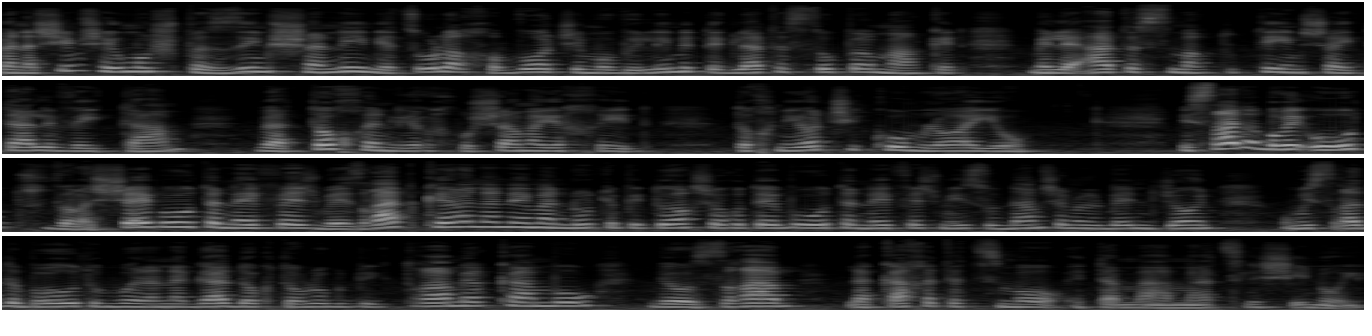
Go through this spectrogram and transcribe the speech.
ואנשים שהיו מאושפזים שנים יצאו לרחובות שמובילים את עגלת הסופרמרקט מלאת הסמרטוטים שהייתה לביתם, והתוכן לרכושם היחיד. תוכניות שיקום לא היו. משרד הבריאות וראשי בריאות הנפש, בעזרת קרן הנאמנות לפיתוח שירותי בריאות הנפש מיסודם של מלבן ג'וינט ומשרד הבריאות ובהנהגת דוקטור לודוויג טראמר כאמור, ועוזריו, לקח את עצמו את המאמץ לשינוי.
